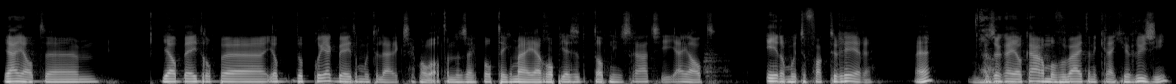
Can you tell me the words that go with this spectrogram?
jij had, ehm, je had, beter op, eh, je had dat project beter moeten leiden, ik zeg maar wat. En dan zegt Bob tegen mij, ja Rob, jij zit op de administratie, jij had eerder moeten factureren. Hè? Ja. En zo ga je elkaar allemaal verwijten en dan krijg je ruzie.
